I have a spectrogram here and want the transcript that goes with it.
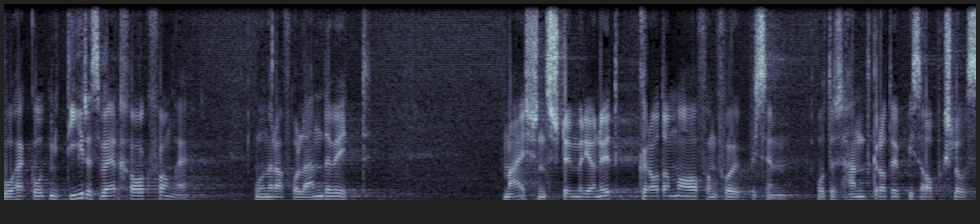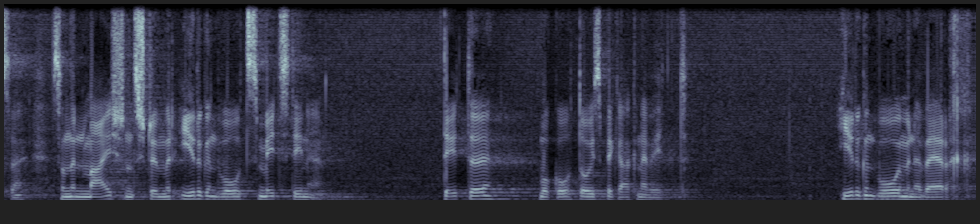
Wo hat Gott mit dir das Werk angefangen, wo er auch vollenden wird? Meistens stehen wir ja nicht gerade am Anfang von etwas oder haben gerade etwas abgeschlossen, sondern meistens stehen wir irgendwo mit drin. Dort, wo Gott uns begegnen wird. Irgendwo in einem Werk.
